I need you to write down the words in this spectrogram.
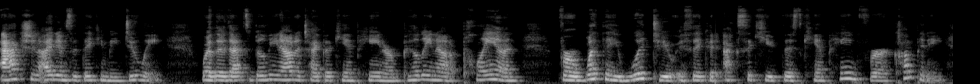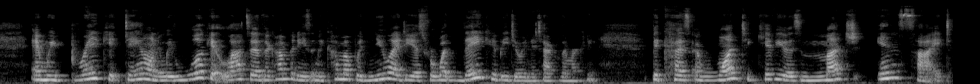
action items that they can be doing, whether that's building out a type of campaign or building out a plan for what they would do if they could execute this campaign for a company. And we break it down and we look at lots of other companies and we come up with new ideas for what they could be doing to tackle their marketing because I want to give you as much insight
